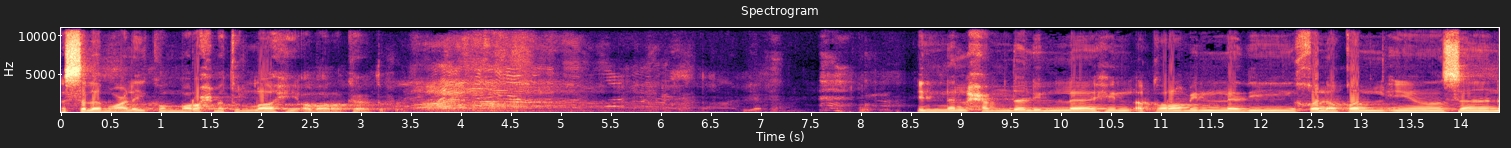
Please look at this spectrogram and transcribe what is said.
السلام عليكم ورحمة الله وبركاته. إن الحمد لله الأكرم الذي خلق الإنسان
